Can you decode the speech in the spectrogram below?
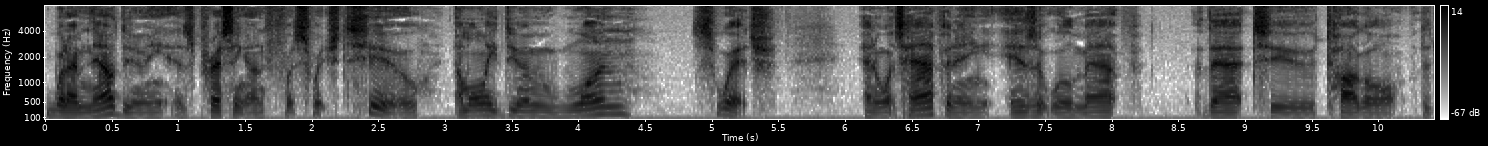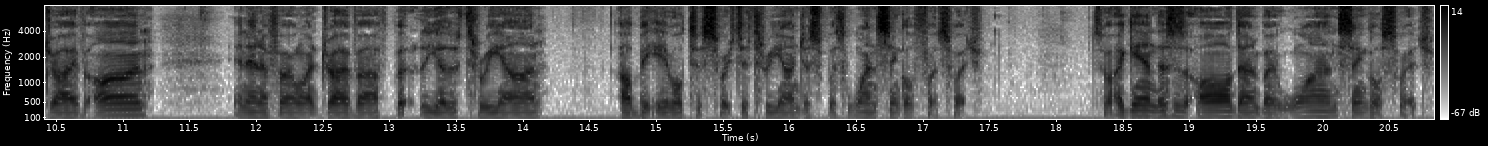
what I'm now doing is pressing on foot switch 2. I'm only doing one switch. And what's happening is it will map that to toggle the drive on. And then if I want drive off, but the other three on, I'll be able to switch to three on just with one single foot switch. So again, this is all done by one single switch.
